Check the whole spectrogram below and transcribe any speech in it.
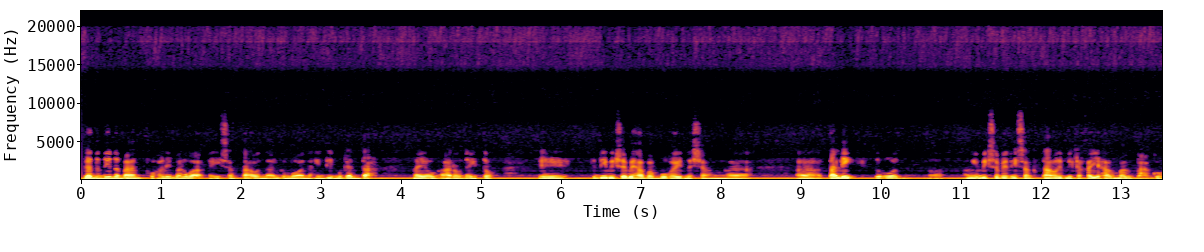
Ganon din naman kung halimbawa may isang tao na gumawa ng hindi maganda ngayong araw na ito, eh hindi ibig sabihin habang buhay na siyang uh, uh, tali doon. No? Ang ibig sabihin isang tao ay may kakayahang magbago.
